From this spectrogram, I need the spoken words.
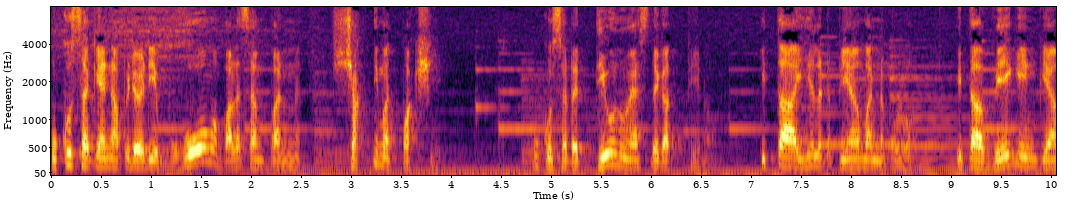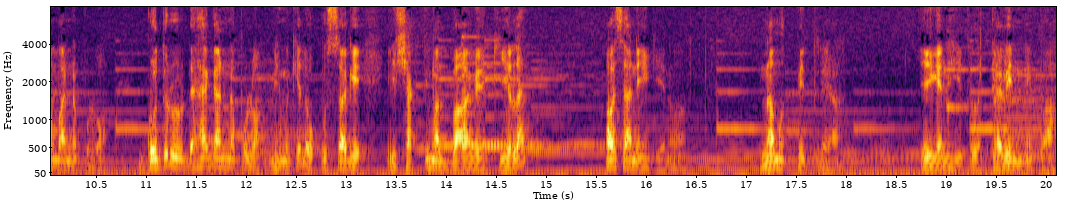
උකුස්සා කියන්නේ අපිට වැඩිය බොහෝම බල සම්පන්න ශක්තිමත් පක්ෂියෙක්. උකුස්සට තියුණු ඇස් දෙකක් තියෙනවා. ඉතා ඉහළට පියාඹන්න පුළුවන්. ඉතා වේගයෙන් පියාඹන්න පුළුවන්. ගොදුරු දැහැ ගන්න පුළුවන්. මෙහෙම කියලා උකුස්සගේ ඒ ශක්තිමත් භාවය කියලා අවසානයේ කියනවා. නමුත් මිත්‍රයා ඒ ගැන හිතලා තැවෙන්න එපා.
